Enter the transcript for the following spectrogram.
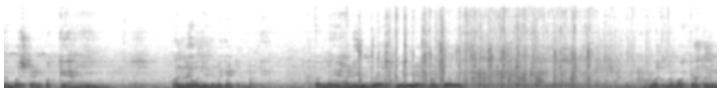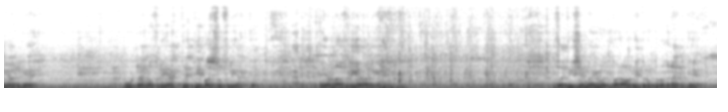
ನಮ್ಮ ಬಸ್ ಸ್ಟ್ಯಾಂಡ್ ಪಕ್ಕೆ ಅಲ್ಲೇ ಒಂದು ಇದನ್ನು ಕ್ಯಾಂಟೀನ್ ಮಾಡಿ. ಅಲ್ಲಿ ಹಳ್ಳಿಯಿಂದ ವಿಲೇಜರ್ಸ್ ಬರ್ತಾರೆ ಮತ್ತು ನಮ್ಮ ಅಕ್ಕ ತಂಗಿಯವ್ರಿಗೆ ಊಟನೂ ಫ್ರೀ ಆಗ್ತೈತಿ ಬಸ್ಸು ಫ್ರೀ ಆಗ್ತೈತಿ. ಎಲ್ಲ ಫ್ರೀ ಅವ್ರಿಗೆ. ಸತೀಶಣ್ಣ ಇವತ್ತು ಬರೋರಿದ್ರು ಪ್ರೋಗ್ರಾಮ್ಗೆ ಅವ್ರು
